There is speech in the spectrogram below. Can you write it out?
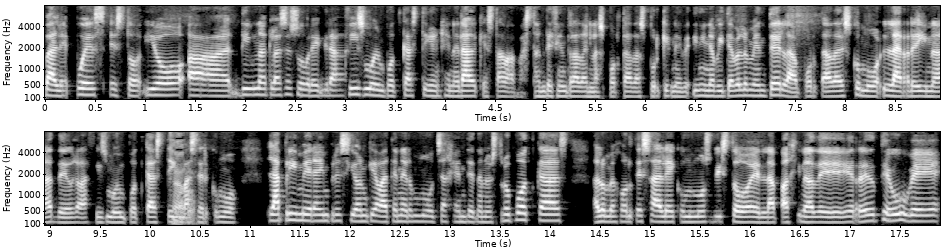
Vale, pues esto, yo ah, di una clase sobre grafismo en podcasting en general, que estaba bastante centrada en las portadas, porque ine- inevitablemente la portada es como la reina del grafismo en podcasting, va a ser como la primera impresión que va a tener mucha gente de nuestro podcast, a lo mejor te sale, como hemos visto en la página de RTV,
